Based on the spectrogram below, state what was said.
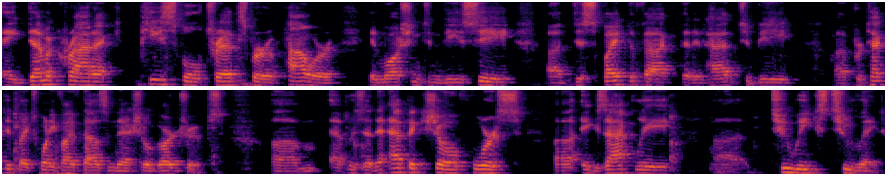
a democratic, peaceful transfer of power in Washington, D.C., uh, despite the fact that it had to be uh, protected by 25,000 National Guard troops. Um, it was an epic show of force, uh, exactly uh, two weeks too late.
